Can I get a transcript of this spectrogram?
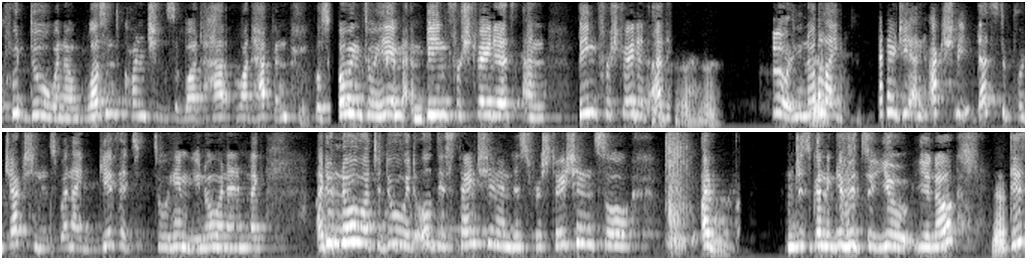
could do when i wasn't conscious about ha- what happened was going to him and being frustrated and being frustrated at you know yeah. like energy and actually that's the projection. Is when i give it to him you know and i'm like i don't know what to do with all this tension and this frustration so I, mm. i'm just gonna give it to you you know? Yeah. this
